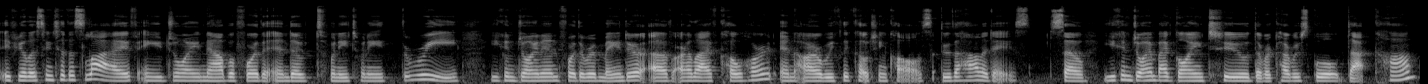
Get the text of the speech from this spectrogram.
if you're listening to this live and you join now before the end of 2023, you can join in for the remainder of our live cohort and our weekly coaching calls through the holidays. So you can join by going to therecoveryschool.com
